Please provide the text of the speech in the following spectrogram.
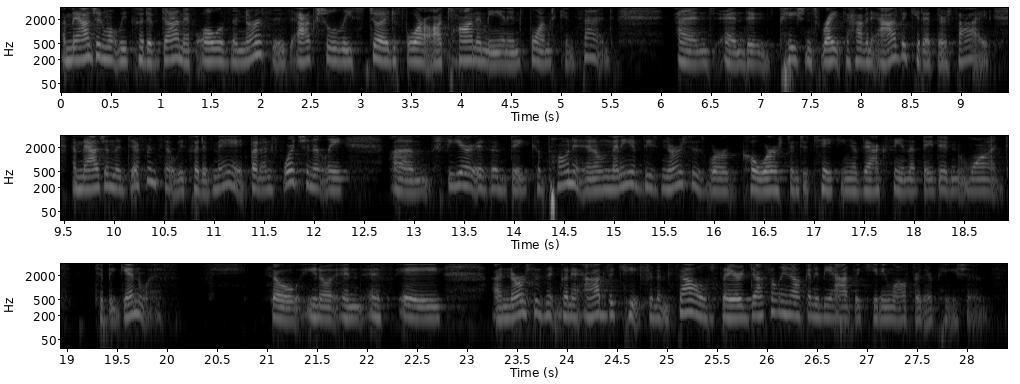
Imagine what we could have done if all of the nurses actually stood for autonomy and informed consent and and the patient's right to have an advocate at their side. Imagine the difference that we could have made. But unfortunately, um, fear is a big component, and many of these nurses were coerced into taking a vaccine that they didn't want to begin with. So you know, and if a a nurse isn't going to advocate for themselves, they are definitely not going to be advocating well for their patients.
